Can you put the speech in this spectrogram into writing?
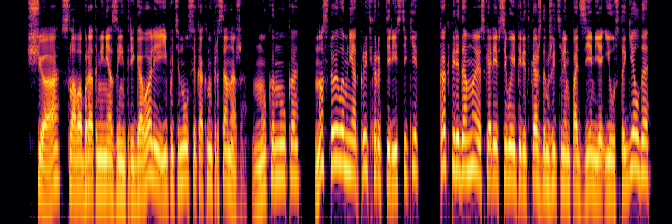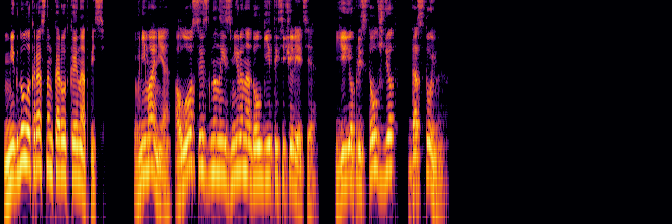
«Ща», слова брата меня заинтриговали и потянулся к окну персонажа. «Ну-ка, ну-ка». Но стоило мне открыть характеристики, как передо мной, а скорее всего и перед каждым жителем подземья и Устагелда, мигнула красным короткая надпись. «Внимание! Лос изгнана из мира на долгие тысячелетия. Ее престол ждет достойную».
